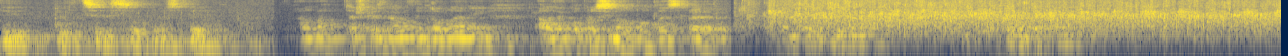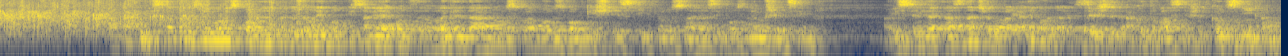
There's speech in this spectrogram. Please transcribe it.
ty plíce jsou prostě on má ťažké zdravotné problémy, ale tak poprosíme o potlesk pre... A takú výsledku by sme mohli spomenúť, pretože on je podpísaný aj pod legendárnou skladbou Zvonky štestí, ktorú snáď asi poznajú všetci. A vy ste mi tak naznačovali a nepovedali ste ešte, ako to vlastne všetko vznikalo.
